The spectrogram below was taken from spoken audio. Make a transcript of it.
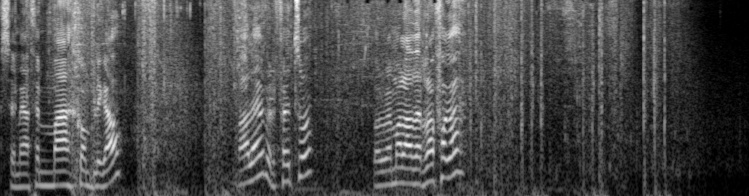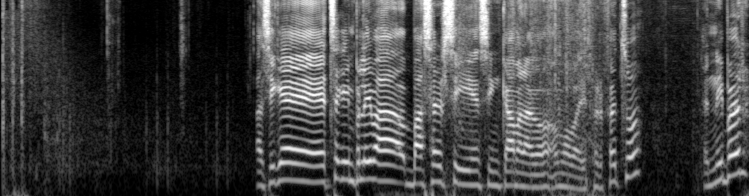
se me hace más complicado. Vale, perfecto. Volvemos a la de ráfaga. Así que este gameplay va, a ser sin, sin, cámara, como veis. Perfecto. Sniper.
